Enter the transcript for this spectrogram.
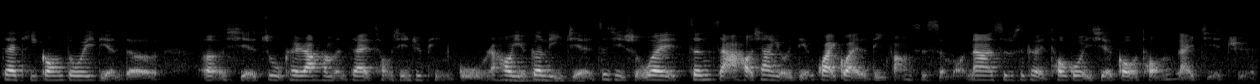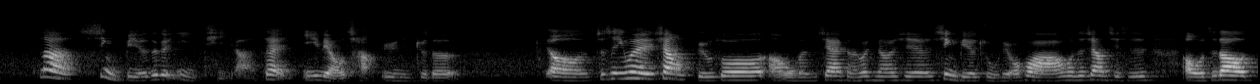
再提供多一点的。呃，协助可以让他们再重新去评估，然后也更理解自己所谓挣扎，好像有一点怪怪的地方是什么？那是不是可以透过一些沟通来解决？那性别这个议题啊，在医疗场域，你觉得呃，就是因为像比如说呃，我们现在可能会听到一些性别主流化啊，或者像其实呃，我知道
